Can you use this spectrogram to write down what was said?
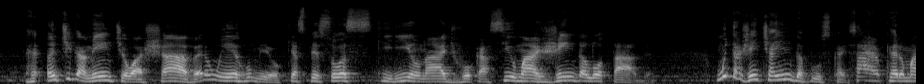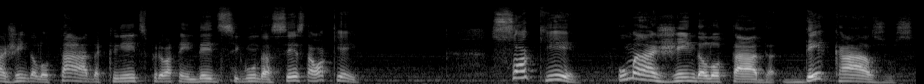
antigamente eu achava, era um erro meu, que as pessoas queriam na advocacia uma agenda lotada. Muita gente ainda busca isso. Ah, eu quero uma agenda lotada, clientes para eu atender de segunda a sexta, ok. Só que uma agenda lotada de casos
